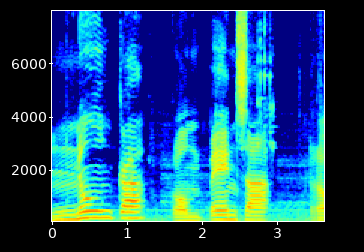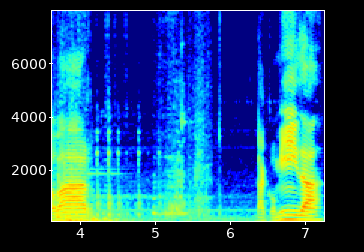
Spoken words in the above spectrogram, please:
Nunca compensa robar la comida,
